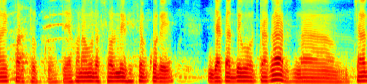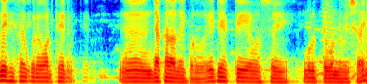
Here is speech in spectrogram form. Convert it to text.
অনেক পার্থক্য। তো এখন আমরা স্বর্ণের হিসাব করে জাকাত দেব টাকার না চাঁদের হিসাব করে অর্থের জাকাত আদায় করব। এটি একটি অবশ্যই গুরুত্বপূর্ণ বিষয়।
